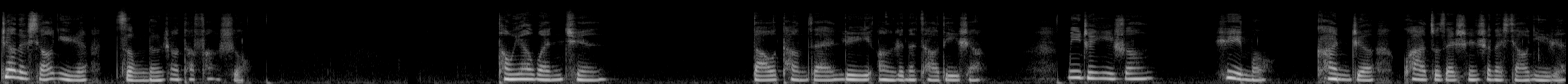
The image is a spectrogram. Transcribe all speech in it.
这样的小女人，怎能让他放手？童阳完全倒躺在绿意盎然的草地上，眯着一双玉眸，看着跨坐在身上的小女人，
